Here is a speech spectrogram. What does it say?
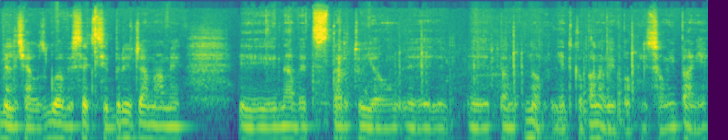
wyleciało z głowy. Sekcję brydża mamy, y, nawet startują, y, y, pan, no nie tylko panowie, bo są i panie,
